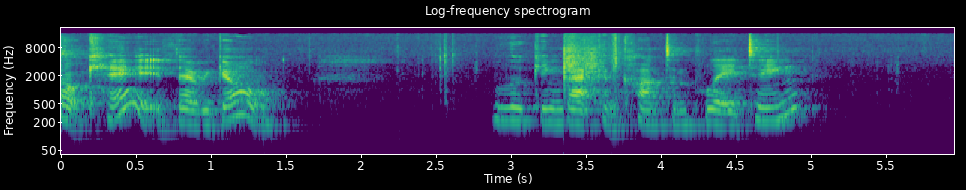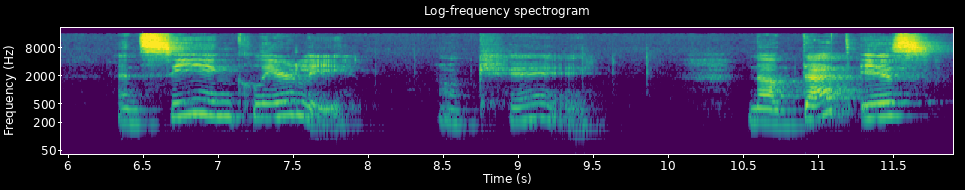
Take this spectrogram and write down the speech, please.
Okay, there we go looking back and contemplating and seeing clearly. Okay. Now that is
